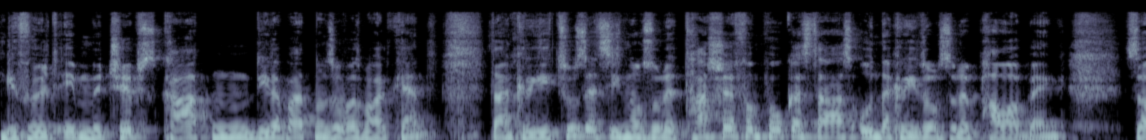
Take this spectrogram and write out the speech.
Gefüllt eben mit Chips, Karten, Dealerbutton und so, was man halt kennt. Dann kriege ich zusätzlich noch so eine Tasche vom PokerStars und dann kriege ich noch so eine Powerbank. So,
